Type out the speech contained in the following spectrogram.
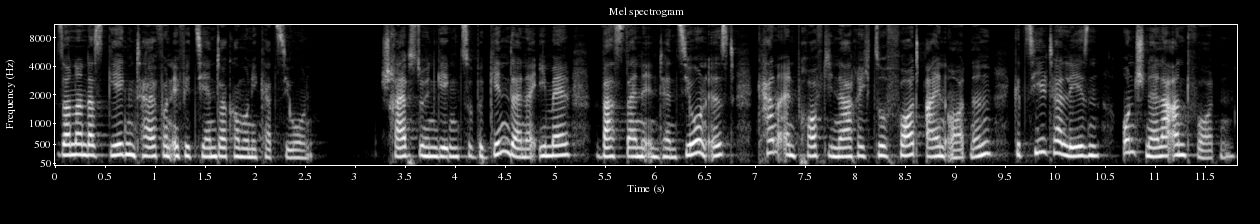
sondern das Gegenteil von effizienter Kommunikation. Schreibst du hingegen zu Beginn deiner E-Mail, was deine Intention ist, kann ein Prof die Nachricht sofort einordnen, gezielter lesen und schneller antworten.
